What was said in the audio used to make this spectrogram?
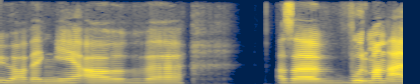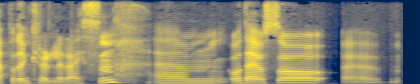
uavhengig av eh, Altså hvor man er på den krøllereisen. Um, og det er også uh,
